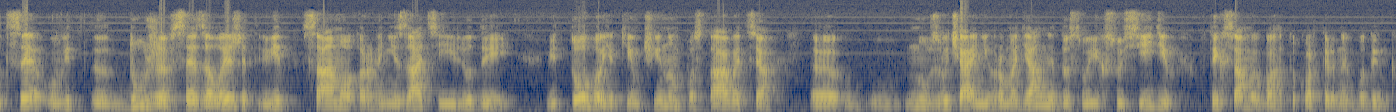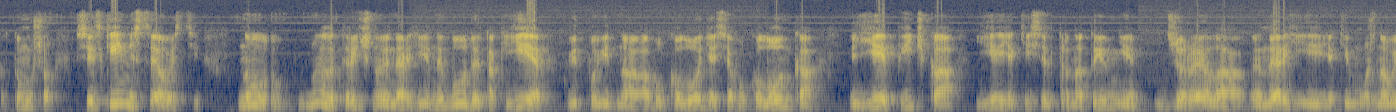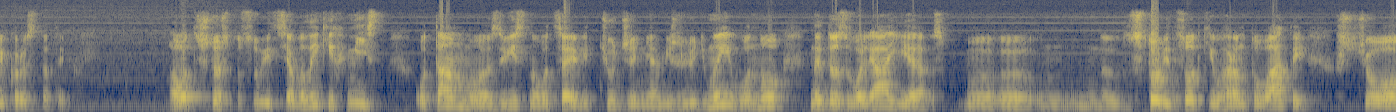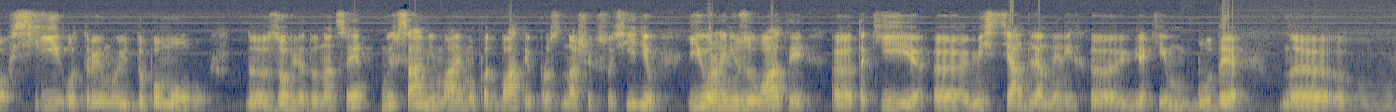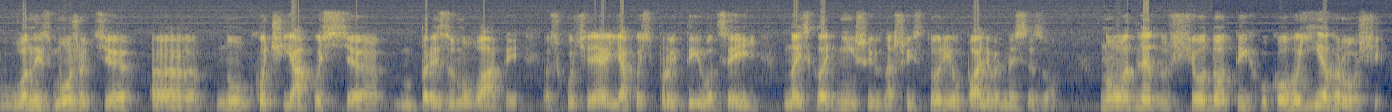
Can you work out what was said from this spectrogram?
це від е, дуже все залежить від самоорганізації людей, від того, яким чином поставиться е, ну, звичайні громадяни до своїх сусідів в тих самих багатоквартирних будинках. Тому що в сільській місцевості ну, ну, електричної енергії не буде. Так є відповідно або колодязь, або колонка, є пічка, є якісь альтернативні джерела енергії, які можна використати. А от що стосується великих міст, от там, е, звісно, оце відчудження між людьми, воно не дозволяє с- е, е, 100% гарантувати, що всі отримують допомогу. З огляду на це, ми самі маємо подбати про наших сусідів і організувати е, такі е, місця для них, е, яким буде вони зможуть е, е, ну, хоч якось перезумувати, хоч якось пройти оцей найскладніший в нашій історії опалювальний сезон. Ну а для щодо тих, у кого є гроші, е,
